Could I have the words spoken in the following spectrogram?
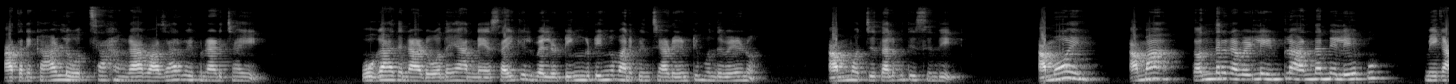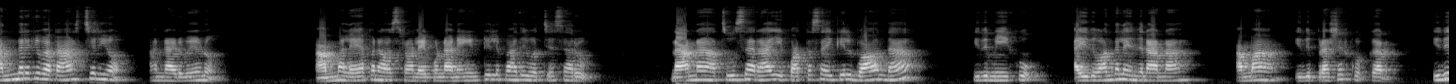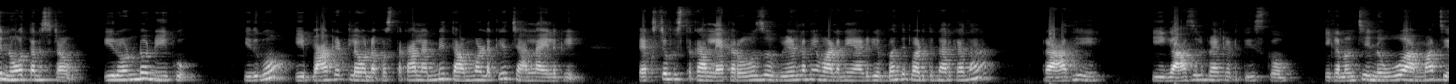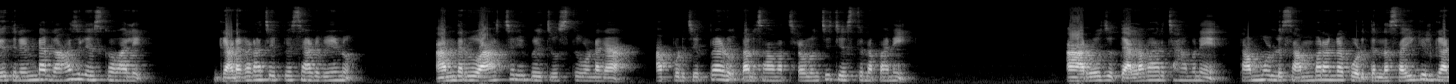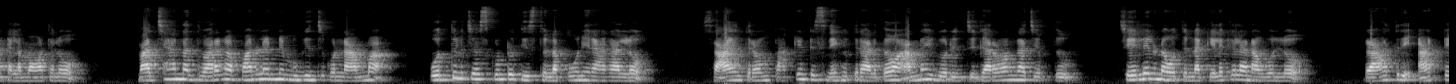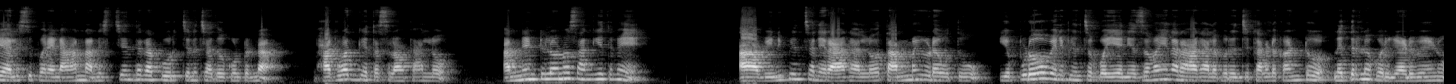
అతని కాళ్ళు ఉత్సాహంగా బజార్ వైపు నడిచాయి. ఉగాది నాడు ఉదయాన్నే సైకిల్ వెళ్ళు టింగ్ టింగ్ అనిపించాడు ఇంటి ముందు వేణు. అమ్మ వచ్చి తలుపు తీసింది. అమ్మోయ్! అమ్మా! తొందరగా వెళ్ళి ఇంట్లో అందరినీ లేపు. మీకు అందరికీ ఒక ఆశ్చర్యం అన్నాడు వేణు. అమ్మ లేపనవసరం లేకుండానే ఇంటిల్లి పాది వచ్చేశారు. నాన్న చూసారా ఈ కొత్త సైకిల్ బాగుందా ఇది మీకు. ఐదు వందలైంది నాన్న. అమ్మా ఇది ప్రెషర్ కుక్కర్. ఇది నూతన స్టవ్. ఈ రెండు నీకు. ఇదిగో ఈ పాకెట్లో ఉన్న పుస్తకాలన్నీ తమ్ముళ్ళకి చెల్లాయిలకి. టెక్స్ట్ పుస్తకాలు లేక రోజు వీళ్ళని వాళ్ళని అడిగి ఇబ్బంది పడుతున్నారు కదా? రాధి ఈ గాజుల ప్యాకెట్ తీసుకో. ఇక నుంచి నువ్వు అమ్మ చేతి నిండా గాజులు వేసుకోవాలి. గడగడా చెప్పేశాడు వేణు. అందరూ ఆశ్చర్యపోయి చూస్తూ ఉండగా అప్పుడు చెప్పాడు తను సంవత్సరం నుంచి చేస్తున్న పని. ఆ రోజు తెల్లవారుజామునే తమ్ముళ్ళు సంబరంగా కొడుతున్న సైకిల్ గంటల మోతలో మధ్యాహ్నం త్వరగా పనులన్నీ ముగించుకున్న అమ్మ ఒత్తులు చేసుకుంటూ తీస్తున్న పూని రాగాల్లో సాయంత్రం పక్కింటి స్నేహితురాలతో అన్నయ్య గురించి గర్వంగా చెప్తూ చెల్లెలు నవ్వుతున్న కిలకిల నవ్వుల్లో రాత్రి అట్టే అలసిపోయిన నాన్న నిశ్చింతగా కూర్చుని చదువుకుంటున్న భగవద్గీత శ్లోకాల్లో అన్నింటిలోనూ సంగీతమే. ఆ వినిపించని రాగాల్లో తన్మయుడవుతూ ఎప్పుడో వినిపించబోయే నిజమైన రాగాల గురించి కలలు కంటూ నిద్రలో కొరిగాడు వేణు.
